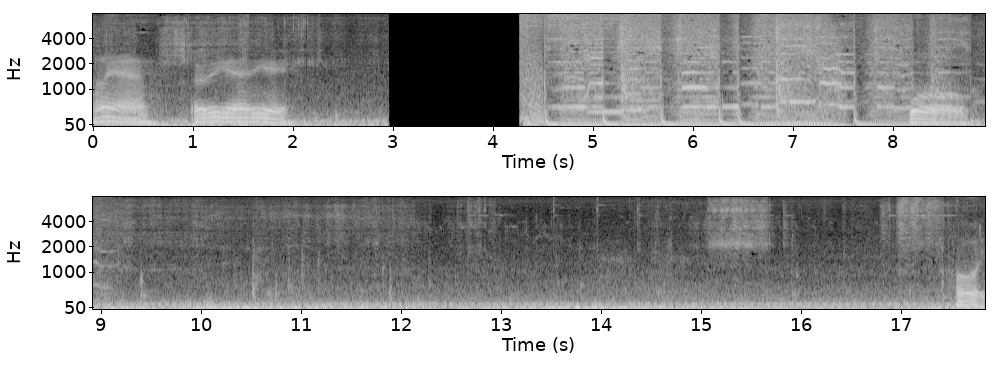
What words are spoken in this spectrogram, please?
Oh, yeah. What do we got here? Whoa. Holy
